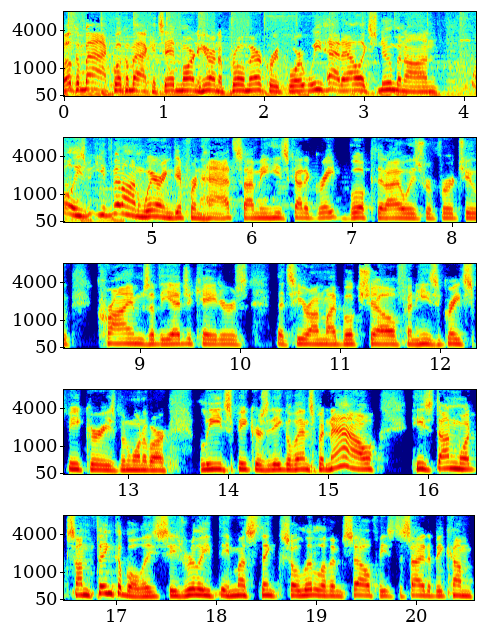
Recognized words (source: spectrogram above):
Welcome back. Welcome back. It's Ed Martin here on the Pro America Report. We've had Alex Newman on well, he's you've been on wearing different hats. I mean, he's got a great book that I always refer to, Crimes of the Educators, that's here on my bookshelf. And he's a great speaker. He's been one of our lead speakers at Eagle Events. But now he's done what's unthinkable. He's he's really he must think so little of himself. He's decided to become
